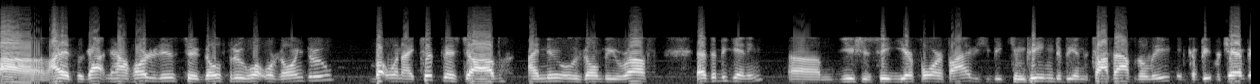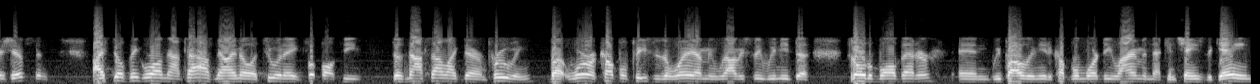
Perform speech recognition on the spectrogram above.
uh, I had forgotten how hard it is to go through what we're going through. But when I took this job, I knew it was going to be rough at the beginning. Um, you should see year four and five. You should be competing to be in the top half of the league and compete for championships. And I still think we're on that path. Now I know a two and eight football team does not sound like they're improving, but we're a couple pieces away. I mean, we, obviously we need to throw the ball better, and we probably need a couple more D linemen that can change the game.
